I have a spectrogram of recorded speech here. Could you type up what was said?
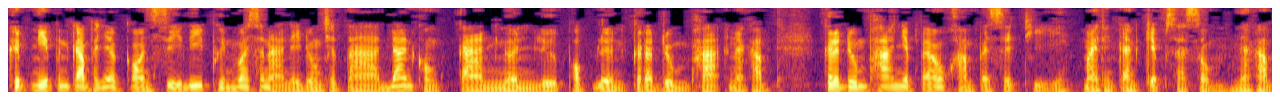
คลิปนี้เป็นการพยากรณ์ซีรีส์พื้นวาสนาในดวงชะตาด้านของการเงินหรือพบเรือนกระดุมพระนะครับ กระดุมพระเนี่ยแปลว่าความเป็นเศรษฐีหมายถึงการเก็บสะสมนะครับ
